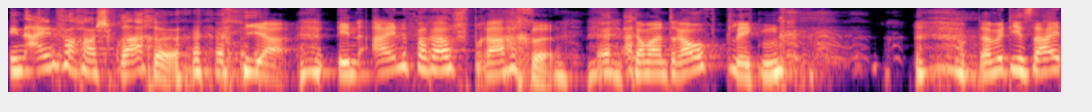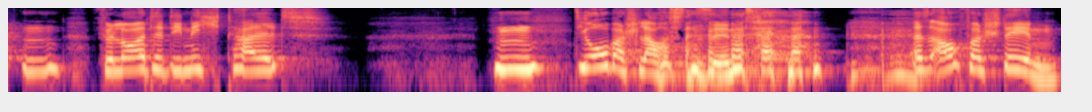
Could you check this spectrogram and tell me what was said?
in einfacher Sprache. ja, in einfacher Sprache kann man draufklicken, damit die Seiten für Leute, die nicht halt hm, die Oberschlausten sind, es auch verstehen.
